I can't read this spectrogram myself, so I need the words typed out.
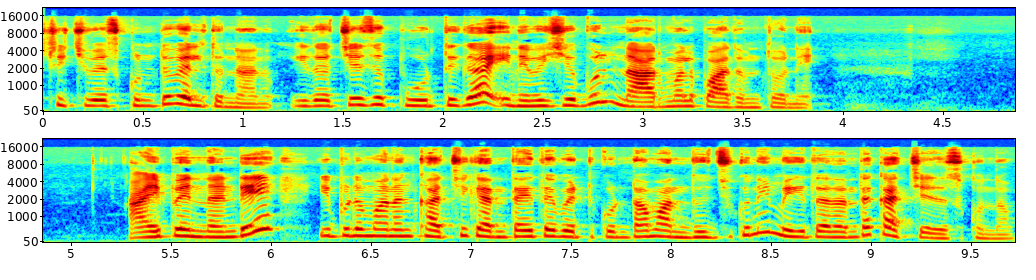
స్టిచ్ వేసుకుంటూ వెళ్తున్నాను. ఇది వచ్చేసి పూర్తిగా ఇన్విజిబుల్ నార్మల్ పాదంతోనే. అయిపోయిందండి. ఇప్పుడు మనం కచ్చికి ఎంతైతే పెట్టుకుంటామో అందించుకుని మిగతాదంతా కట్ చేసుకుందాం.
